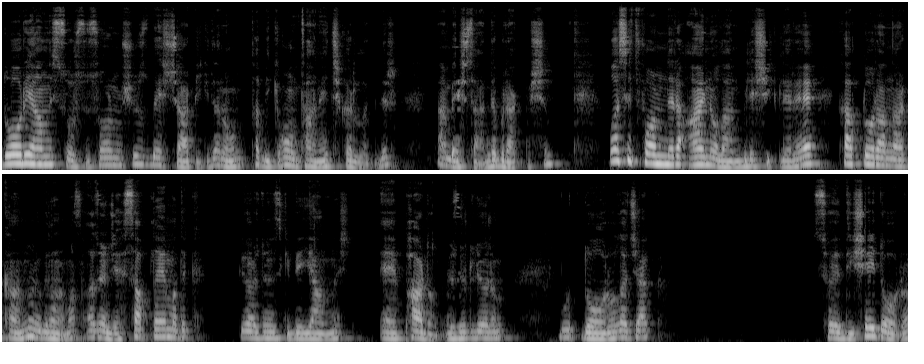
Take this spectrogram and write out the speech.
doğru yanlış sorusu sormuşuz. 5 çarpı 2'den 10. Tabii ki 10 taneye çıkarılabilir. Ben 5 tane de bırakmışım. Basit formülleri aynı olan bileşiklere katlı oranlar kanunu uygulanamaz. Az önce hesaplayamadık. Gördüğünüz gibi yanlış. E, pardon özür diliyorum. Bu doğru olacak. Söylediği şey doğru.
